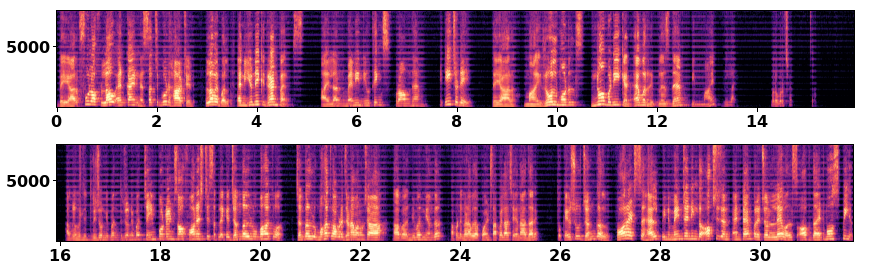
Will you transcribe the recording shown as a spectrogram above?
They are full of love and kindness, such good hearted, lovable, and unique grandparents. I learn many new things from them. Each day, they are my role models. Nobody can ever replace them in my life. બરોબર છે આગળ વધીએ ત્રીજો નિબંધ ત્રીજો નિબંધ છે importance of ફોરેસ્ટ્સ એટલે કે જંગલનું મહત્વ જંગલનું મહત્વ આપણે જણાવવાનું છે આ નિબંધની અંદર આપણને ઘણા બધા પોઈન્ટ્સ આપેલા છે એના આધારે તો કહીશું જંગલ forests help in maintaining the oxygen and temperature levels of the atmosphere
